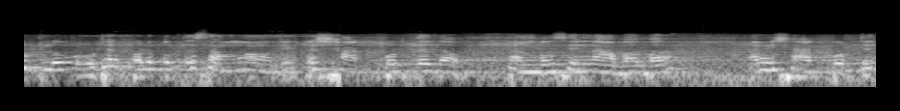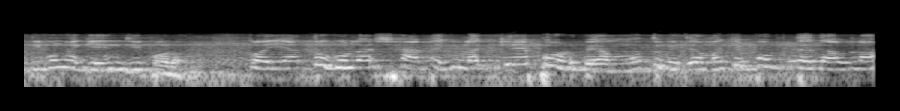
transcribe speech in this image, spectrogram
উঠল, উঠার পরে বলতে আম্মু, আমাকে একটা শার্ট পরতে দাও। আমি বলছি, না বাবা, আমি শার্ট পরতে দিব না, গেঞ্জি পরো। কই, এতগুলা শার্ট, এগুলা কে পরবে আম্মু? তুমি যে আমাকে পরতে দাও না।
